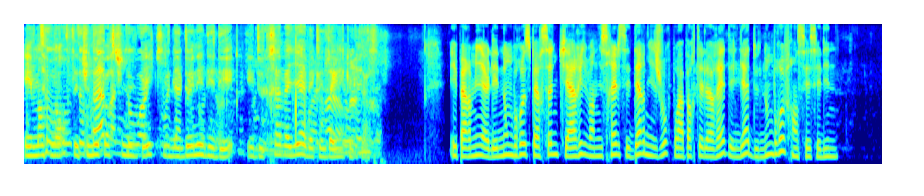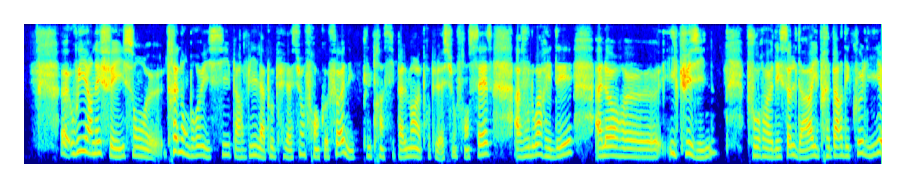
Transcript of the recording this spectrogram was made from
Et maintenant, c'est une opportunité qui m'est donnée d'aider et de travailler avec les agriculteurs. Et parmi euh, les nombreuses personnes qui arrivent en Israël ces derniers jours pour apporter leur aide, il y a de nombreux Français, Céline. Euh, oui, en effet, ils sont euh, très nombreux ici parmi la population francophone et plus principalement la population française à vouloir aider. Alors, euh, ils cuisinent pour des soldats, ils préparent des colis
